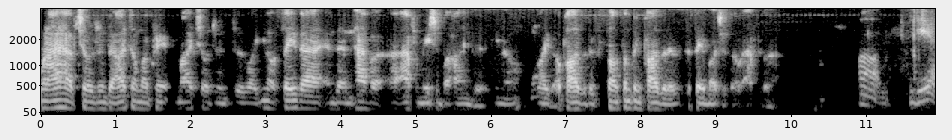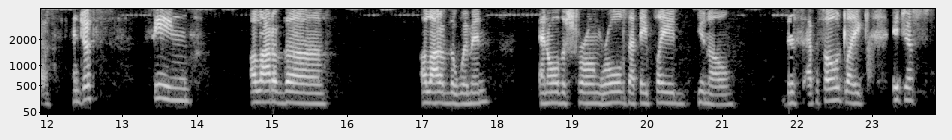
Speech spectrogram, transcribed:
when I have children that I tell my parent, my children to like you know say that and then have a, a affirmation behind it, you know, yeah. like a positive, some something positive to say about yourself after that. Um, yeah, and just seeing a lot of the a lot of the women and all the strong roles that they played, you know, this episode, like it just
